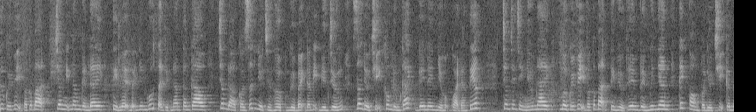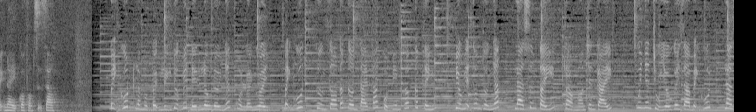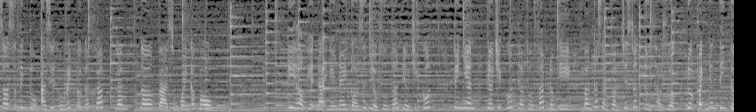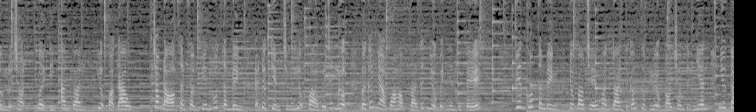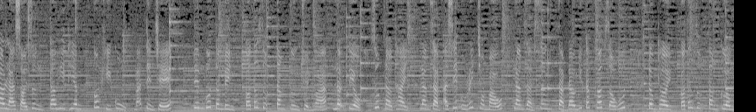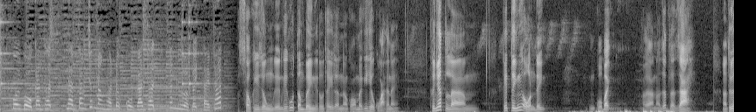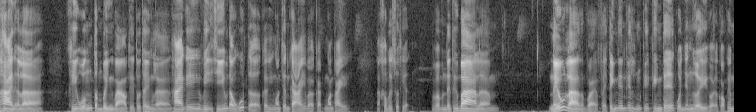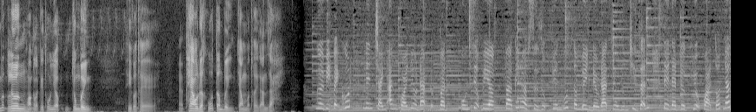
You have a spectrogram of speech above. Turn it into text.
Thưa quý vị và các bạn, trong những năm gần đây, tỷ lệ bệnh nhân gút tại Việt Nam tăng cao, trong đó có rất nhiều trường hợp người bệnh đã bị biến chứng do điều trị không đúng cách gây nên nhiều hậu quả đáng tiếc. Trong chương trình ngày hôm nay, mời quý vị và các bạn tìm hiểu thêm về nguyên nhân, cách phòng và điều trị căn bệnh này qua phóng sự sau. Bệnh gút là một bệnh lý được biết đến lâu đời nhất của loài người. Bệnh gút thường do các cơn tái phát của viêm khớp cấp tính. Biểu hiện thông thường nhất là sưng tấy, đỏ ngón chân cái, Nguyên nhân chủ yếu gây ra bệnh gút là do sự tích tụ axit uric ở các khớp, gân, cơ và xung quanh các mô. Y học hiện đại ngày nay có rất nhiều phương pháp điều trị gút. Tuy nhiên, điều trị gút theo phương pháp đông y bằng các sản phẩm chiết xuất từ thảo dược được bệnh nhân tin tưởng lựa chọn bởi tính an toàn, hiệu quả cao. Trong đó, sản phẩm viên gút tâm bình đã được kiểm chứng hiệu quả về chất lượng bởi các nhà khoa học và rất nhiều bệnh nhân thực tế. Viên gút tâm bình được bào chế hoàn toàn từ các dược liệu có trong tự nhiên như cao lá sói rừng, cao hy thiêm, cốt khí củ, mã tiền chế. Viên gút tâm bình có tác dụng tăng cường chuyển hóa, lợi tiểu, giúp đào thải, làm giảm axit uric trong máu, làm giảm sưng, giảm đau nhức các khớp do gút. Đồng thời có tác dụng tăng cường, bồi bổ can thận, làm tăng chức năng hoạt động của gan thận, ngăn ngừa bệnh tái phát. Sau khi dùng đến cái gút tâm bình thì tôi thấy là nó có mấy cái hiệu quả thế này. Thứ nhất là cái tính ổn định của bệnh là nó rất là dài. À, thứ hai nữa là khi uống tâm bình vào thì tôi thấy là hai cái vị trí đau hút ở các cái ngón chân cái và các ngón tay ấy, là không thể xuất hiện. Và vấn đề thứ ba là nếu là phải phải tính đến cái cái kinh tế của những người gọi là có cái mức lương hoặc là cái thu nhập trung bình thì có thể à, theo được hút tâm bình trong một thời gian dài. Người bị bệnh gút nên tránh ăn quá nhiều đạm động vật, uống rượu bia và kết hợp sử dụng viên gút tâm bình đều đặn theo đúng chỉ dẫn để đạt được hiệu quả tốt nhất.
